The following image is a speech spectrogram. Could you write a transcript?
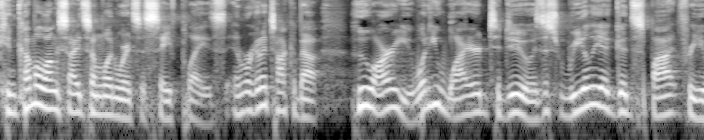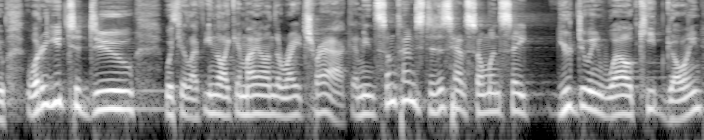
can come alongside someone where it's a safe place. And we're going to talk about who are you? What are you wired to do? Is this really a good spot for you? What are you to do with your life? You know, like, am I on the right track? I mean, sometimes to just have someone say, you're doing well, keep going.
